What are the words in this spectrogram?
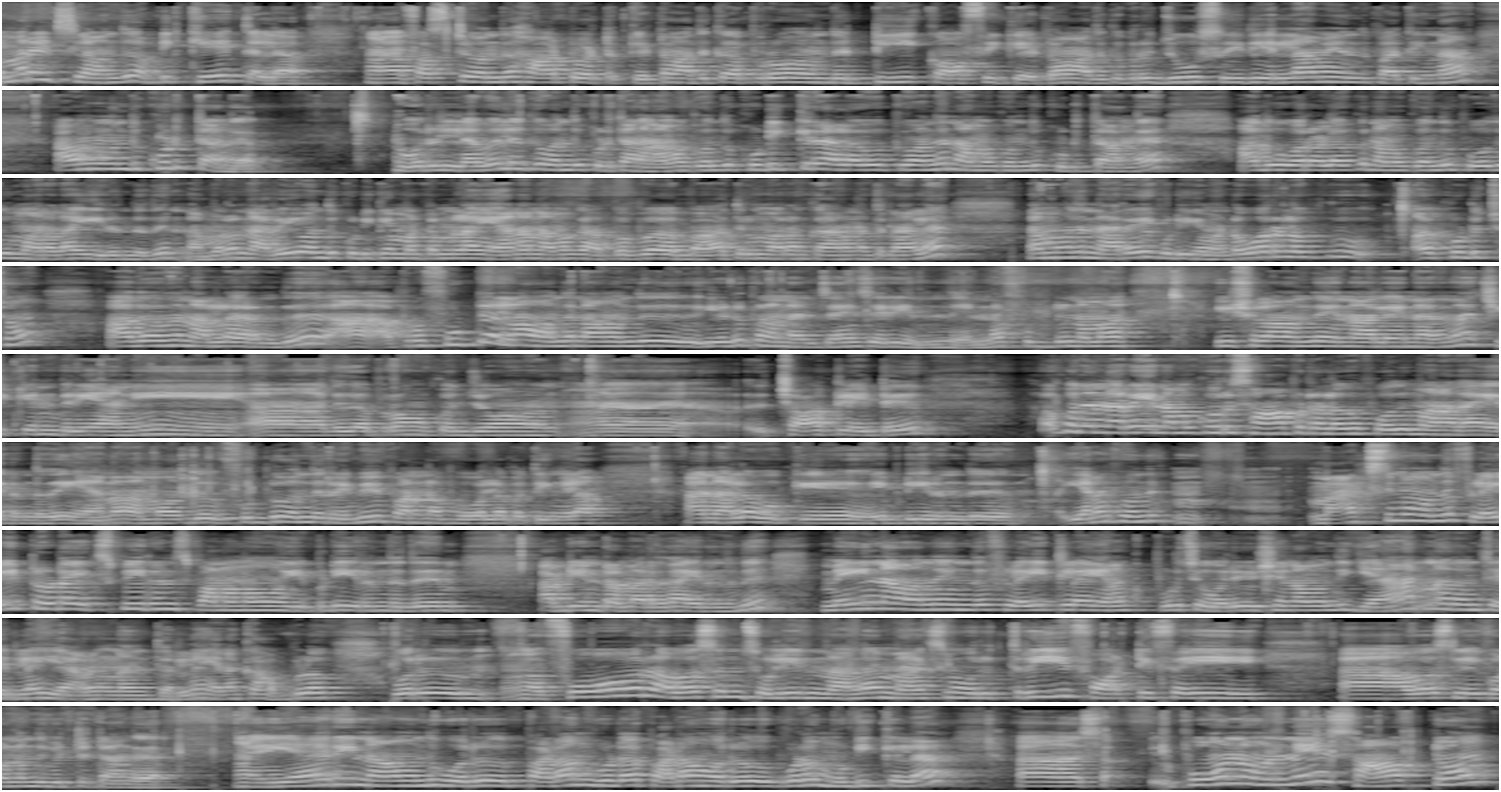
எமரேட்ஸில் வந்து அப்படி கேட்கல. ஃபஸ்ட்டு வந்து ஹாட் வாட்டர் கேட்டோம். அதுக்கப்புறம் வந்து டீ காஃபி கேட்டோம். அதுக்கப்புறம் ஜூஸ் இது எல்லாமே வந்து பார்த்திங்கன்னா அவங்க வந்து கொடுத்தாங்க. ஒரு லெவலுக்கு வந்து கொடுத்தாங்க. நமக்கு வந்து குடிக்கிற அளவுக்கு வந்து நமக்கு வந்து கொடுத்தாங்க. அது ஓரளவுக்கு நமக்கு வந்து போதுமானதாக இருந்தது. நம்மளும் நிறைய வந்து குடிக்க மாட்டோம்லாம் ஏன்னா நமக்கு அப்பப்போ பாத்ரூம் வர காரணத்தினால நம்ம வந்து நிறைய குடிக்க மாட்டோம். ஓரளவுக்கு குடித்தோம் அது வந்து நல்லா இருந்து அப்புறம் ஃபுட்டெல்லாம் வந்து நான் வந்து எடுக்கணும்னு நினச்சேன். சரி இந்த என்ன ஃபுட்டு நம்ம யூஸ்வலாக வந்து என்னால் என்னதுன்னா சிக்கன் பிரியாணி அதுக்கப்புறம் கொஞ்சம் சாக்லேட்டு கொஞ்சம் நிறைய நமக்கு ஒரு சாப்பிட்ற அளவு போதுமானதாக இருந்தது. ஏன்னா நம்ம வந்து ஃபுட்டு வந்து ரிவ்யூ பண்ண போகல பார்த்தீங்களா அதனால் ஓகே எப்படி இருந்து? எனக்கு வந்து மேக்ஸிமம் வந்து ஃப்ளைட்டோட எக்ஸ்பீரியன்ஸ் பண்ணணும் எப்படி இருந்தது அப்படின்ற மாதிரி தான் இருந்தது. மெயினாக வந்து இந்த ஃப்ளைட்டில் எனக்கு பிடிச்ச ஒரே விஷயம் நான் வந்து ஏறினதும் தெரில இறங்கினதும் தெரில எனக்கு அவ்வளோ ஒரு ஃபோர் ஹவர்ஸ்ன்னு சொல்லியிருந்தாங்க. மேக்ஸிமம் ஒரு த்ரீ ஃபார்ட்டி ஃபைவ் ஹவர்ஸ்லேயே கொண்டு வந்து விட்டுட்டாங்க. ஏறி நான் வந்து ஒரு படம் கூட படம் ஒரு கூட முடிக்கலை. போன உடனே சாப்பிட்டோம்.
